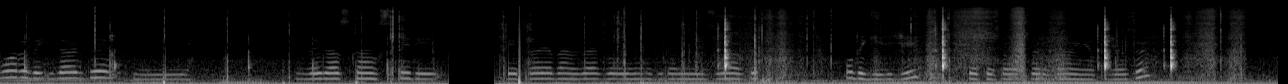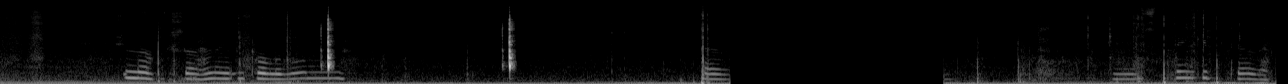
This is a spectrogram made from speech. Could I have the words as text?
Bu arada ileride e, Vegas Gangster'i GTA'ya benzer bir oyun planımız vardı. O da gelecek. GTA savaşları falan yapacağız. Şimdi arkadaşlar hemen ip alalım. think it's the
